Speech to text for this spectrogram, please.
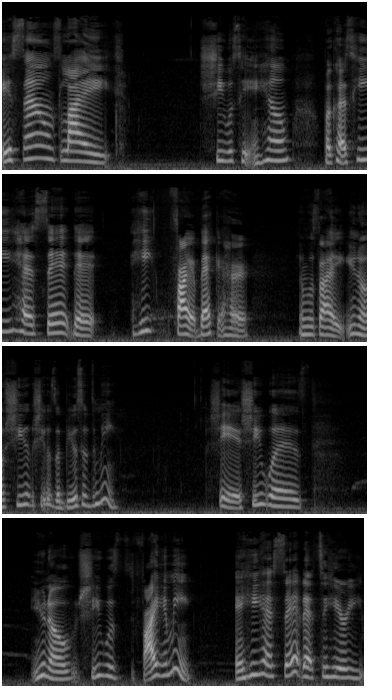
It sounds like she was hitting him because he has said that he fired back at her and was like, you know, she she was abusive to me. Shit, she was you know, she was fighting me. And he has said that Tahiry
